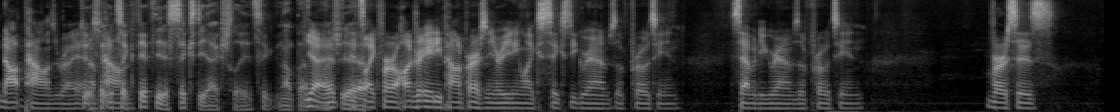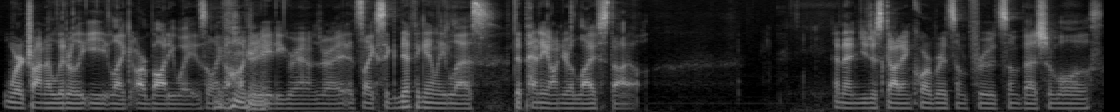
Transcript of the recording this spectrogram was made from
not pounds, right? Dude, And it's, like, it's like 50 to 60 actually. It's like not that yeah, much. Yeah, it's like for a 180 pound person, you're eating like 60 grams of protein, 70 grams of protein, versus we're trying to literally eat like our body weight, so like 180 grams, right? It's like significantly less depending on your lifestyle. And then you just got to incorporate some fruits, some vegetables.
